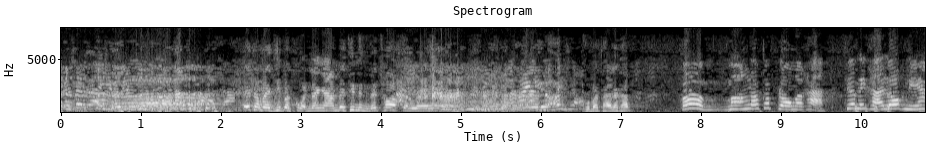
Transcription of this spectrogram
ไม่เป็นไรอยู่แล้วเอ๊ะทำไมที่ประกวดนางงามได้ที่หนึ่งได้ชอบจังเลยอะครูปัทไทยแล้วครับ ก็มองแล้วก็ปรงอะค่ะ เชื่อไหมคะโลกเนี้ย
